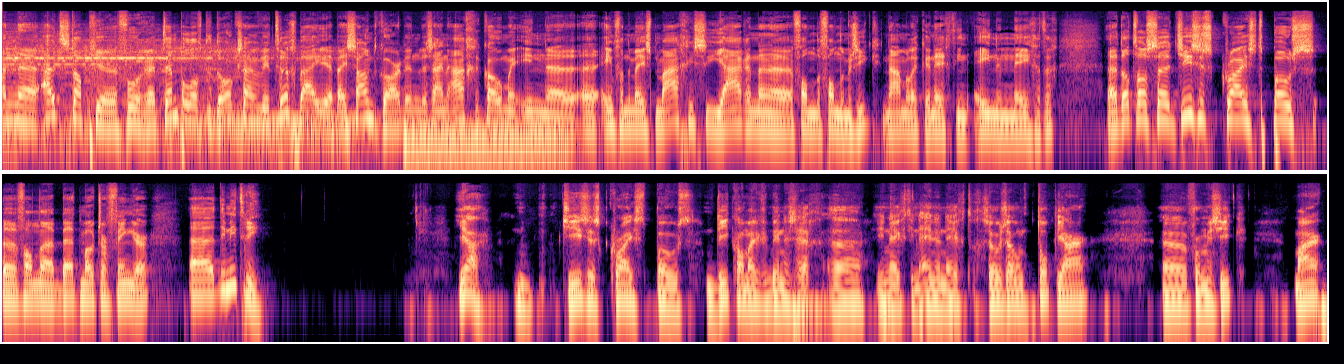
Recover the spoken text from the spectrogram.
Een uh, uitstapje voor uh, Temple of the Dog zijn we weer terug bij, uh, bij Soundgarden. We zijn aangekomen in een van de meest magische jaren van, de, van de muziek, namelijk in 1991. dat was Jesus Christ Pose van Bad Motor Finger. Dimitri. Ja, Jesus Christ Pose. Die kwam even binnen, zeg, in 1991. Sowieso een topjaar voor muziek. Maar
